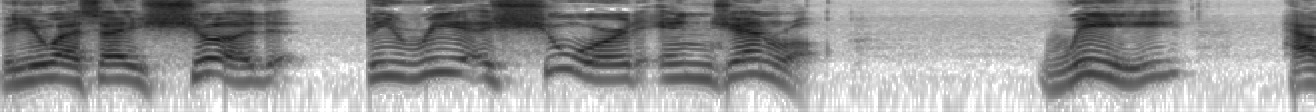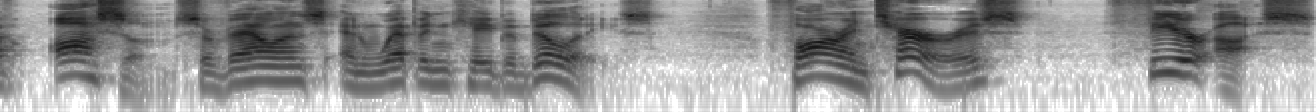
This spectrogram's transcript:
the USA should be reassured in general. We have awesome surveillance and weapon capabilities. Foreign terrorists fear us.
